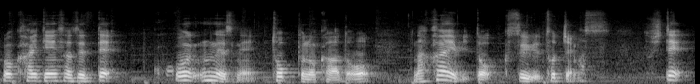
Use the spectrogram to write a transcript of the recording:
これを回転させてここのですねトップのカードを中指と薬指で取っちゃいます。そして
